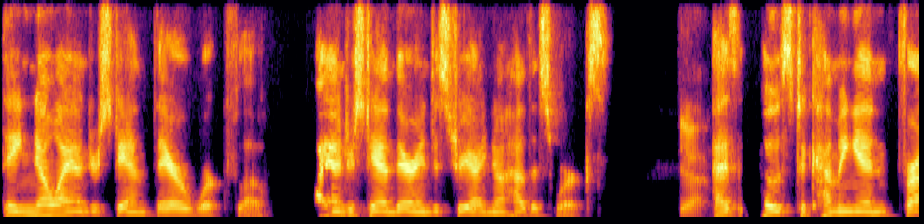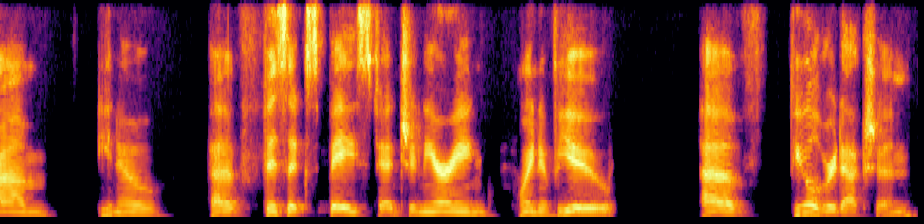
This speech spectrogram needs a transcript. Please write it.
they know I understand their workflow. I understand their industry. I know how this works. Yeah. As opposed to coming in from, you know, a physics based engineering point of view of fuel reduction,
